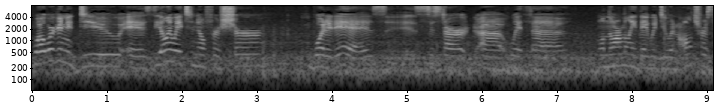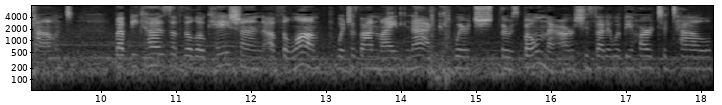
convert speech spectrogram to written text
what we're going to do is the only way to know for sure what it is is to start uh, with a, well, normally they would do an ultrasound but because of the location of the lump, which is on my neck, which there's bone there, she said it would be hard to tell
